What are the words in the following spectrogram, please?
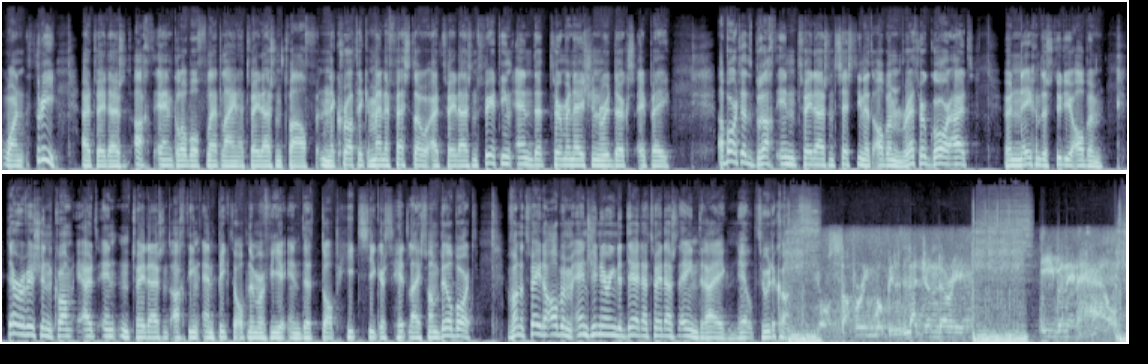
2.213 uit 2008 en Global Flatline uit 2012... Necrotic Manifesto uit 2014 en The Termination Redux EP... Aborted bracht in 2016 het album Retro Gore uit hun negende studioalbum. Terrorvision kwam uit in 2018 en piekte op nummer 4 in de Top Heatseekers hitlijst van Billboard. Van het tweede album Engineering the Dead uit 2001 draai ik Nailed Through the Cons. Your suffering will be legendary, even in hell.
